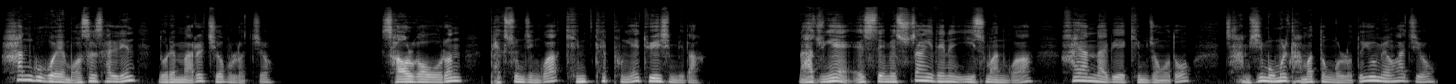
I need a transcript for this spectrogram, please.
한국어의 멋을 살린 노랫말을 지어 불렀죠. 4월과 5월은 백순진과 김태풍의 듀엣입니다. 나중에 SM의 수장이 되는 이수만과 하얀 나비의 김종호도 잠시 몸을 담았던 걸로도 유명하지요.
